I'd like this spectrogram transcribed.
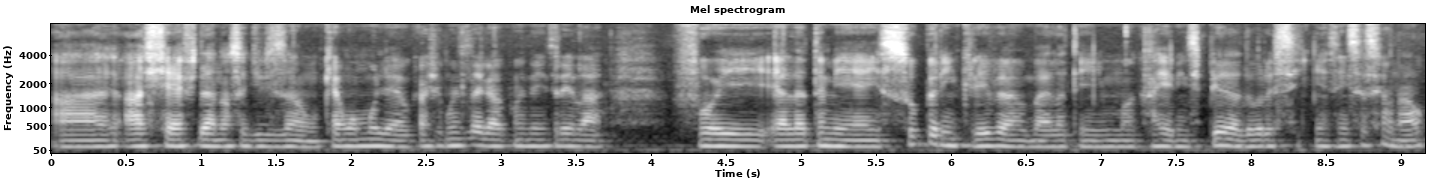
A, a chefe da nossa divisão, que é uma mulher, eu achei muito legal quando eu entrei lá, foi... Ela também é super incrível, ela tem uma carreira inspiradora, assim, é sensacional.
